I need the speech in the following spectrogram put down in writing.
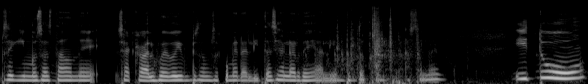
seguimos hasta donde se acaba el juego y empezamos a comer alitas y hablar de alien.com. Hasta luego. Y tú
